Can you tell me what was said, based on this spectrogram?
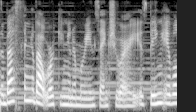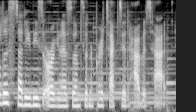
The best thing about working in a marine sanctuary is being able to study these organisms in a protected habitat.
